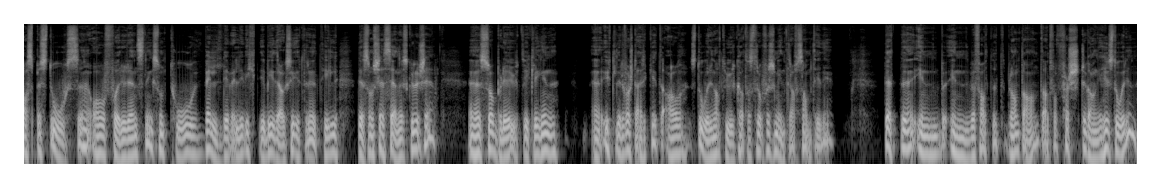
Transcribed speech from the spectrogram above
asbestose og forurensning som to veldig, veldig viktige bidragsytere til det som senere skulle skje, eh, så ble utviklingen ytterligere forsterket av store naturkatastrofer som inntraff samtidig. Dette innbefattet blant annet at for første gang i historien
